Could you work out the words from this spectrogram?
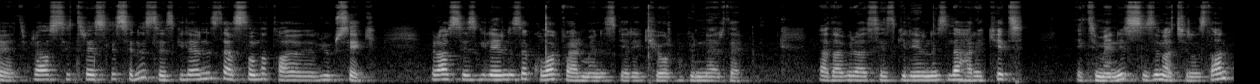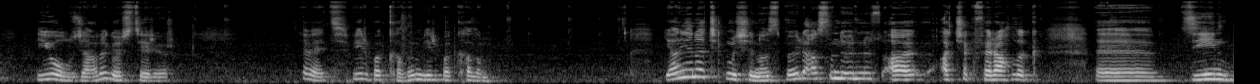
Evet, biraz streslisiniz. Sezgileriniz de aslında yüksek. Biraz sezgilerinize kulak vermeniz gerekiyor bugünlerde. Ya da biraz sezgilerinizle hareket etmeniz sizin açınızdan iyi olacağını gösteriyor. Evet, bir bakalım, bir bakalım. Yan yana çıkmışsınız. Böyle aslında önünüz açık, ferahlık, zihin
